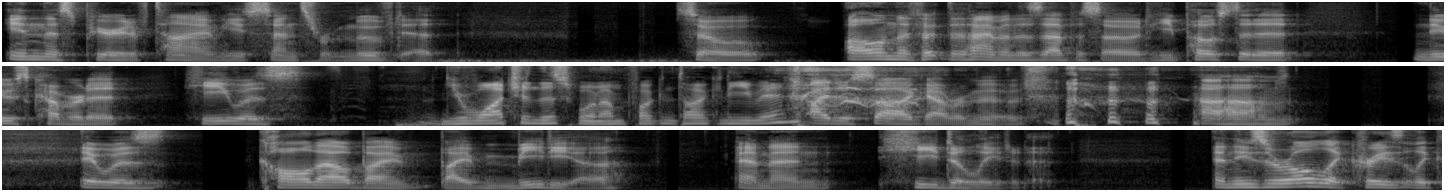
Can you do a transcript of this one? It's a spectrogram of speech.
In this period of time he's since removed it. So all in the, the time of this episode he posted it news covered it. He was You're watching this one I'm fucking talking to you, man. i just saw it got removed. Um it was called out by by media and then he deleted it and these are all like crazy like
